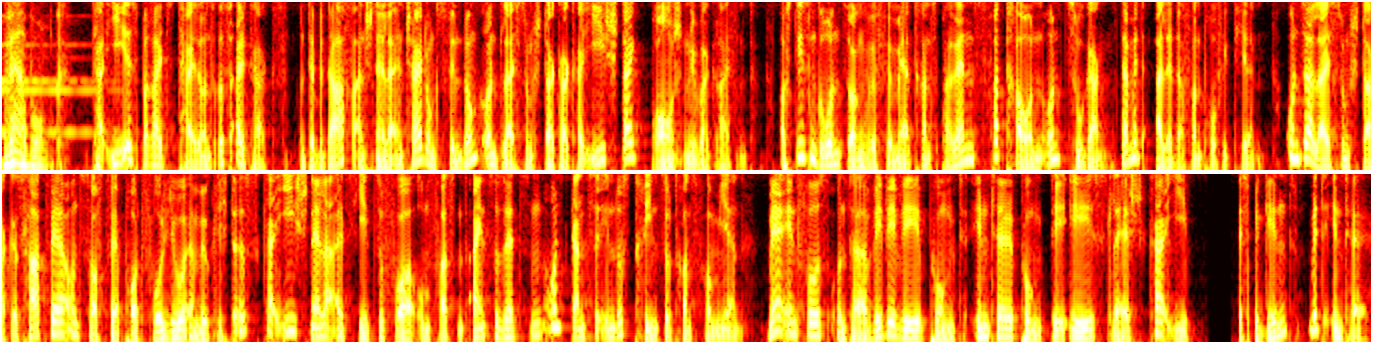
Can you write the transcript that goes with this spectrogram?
Werbung KI ist bereits Teil unseres Alltags und der Bedarf an schneller Entscheidungsfindung und leistungsstarker KI steigt branchenübergreifend. Aus diesem Grund sorgen wir für mehr Transparenz, Vertrauen und Zugang, damit alle davon profitieren. Unser leistungsstarkes Hardware- und Softwareportfolio ermöglicht es, KI schneller als je zuvor umfassend einzusetzen und ganze Industrien zu transformieren. Mehr Infos unter www.intel.de/ki. Es beginnt mit Intel.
